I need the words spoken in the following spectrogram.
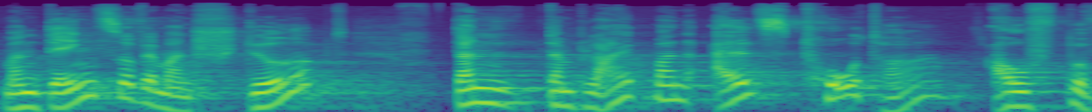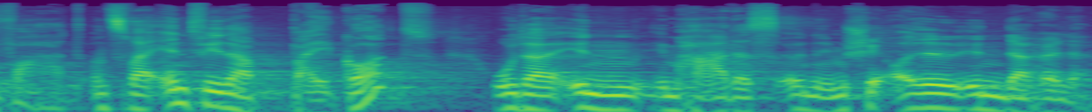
man denkt so, wenn man stirbt, dann, dann bleibt man als Toter aufbewahrt. Und zwar entweder bei Gott oder in, im Hades, im Sheol, in der Hölle.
